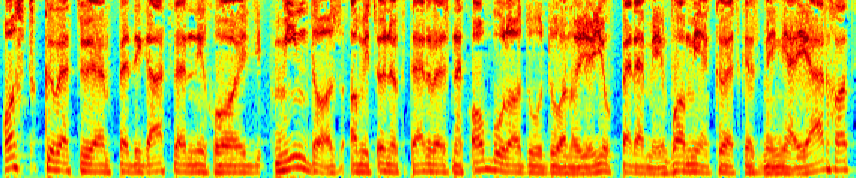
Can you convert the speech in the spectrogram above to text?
azt követően pedig átvenni, hogy mindaz, amit önök terveznek, abból adódóan, hogy a jogperemén van, milyen következménnyel járhat,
